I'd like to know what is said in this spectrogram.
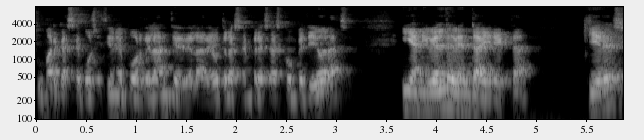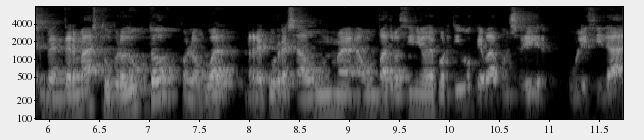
tu marca se posicione por delante de la de otras empresas competidoras. Y a nivel de venta directa, quieres vender más tu producto, con lo cual recurres a un, a un patrocinio deportivo que va a conseguir publicidad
